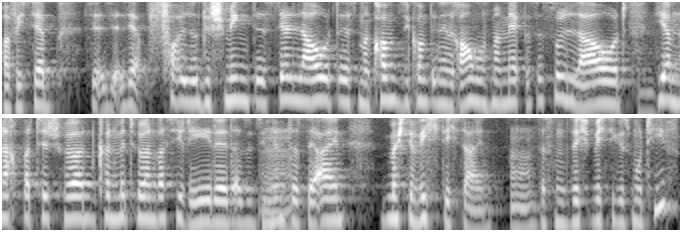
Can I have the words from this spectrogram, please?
häufig sehr, sehr, sehr, sehr voll geschminkt ist, sehr laut ist. Man kommt, sie kommt in den Raum und man merkt, es ist so laut. Die am Nachbartisch hören, können mithören, was sie redet. Also sie nimmt das sehr ein, möchte wichtig sein. Das ist ein sich wichtiges Motiv.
